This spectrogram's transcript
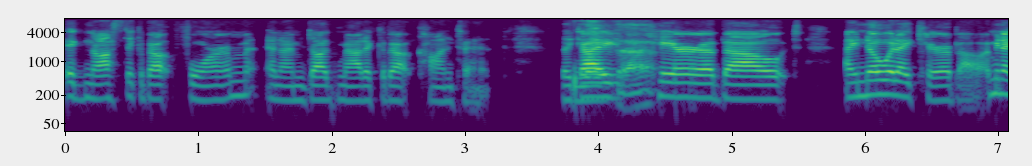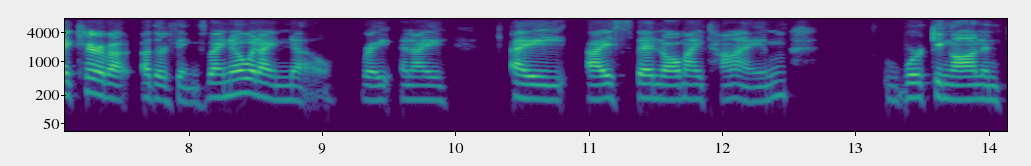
agnostic about form and I'm dogmatic about content. Like Love I that. care about, I know what I care about. I mean, I care about other things, but I know what I know, right? And I, I, I spend all my time working on and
